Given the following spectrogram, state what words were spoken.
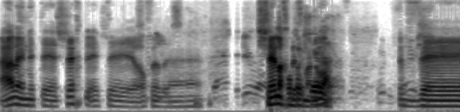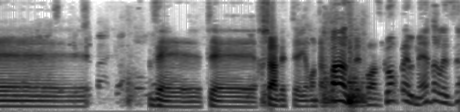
היה להם את אה, שכט, את אה, עופר שלח בזמנו. שלח. ו... ואת, אה, עכשיו את ירון טלפז ובועז קורפל, מעבר לזה,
